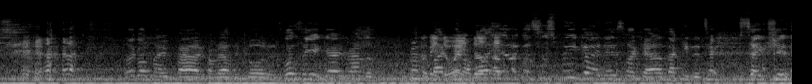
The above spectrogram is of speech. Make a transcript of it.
corners. I got no power coming out the corners. Once I get going around the, around the back end, I'm like, yeah, I've got some speed going. It's like, I'm back in the technical section.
